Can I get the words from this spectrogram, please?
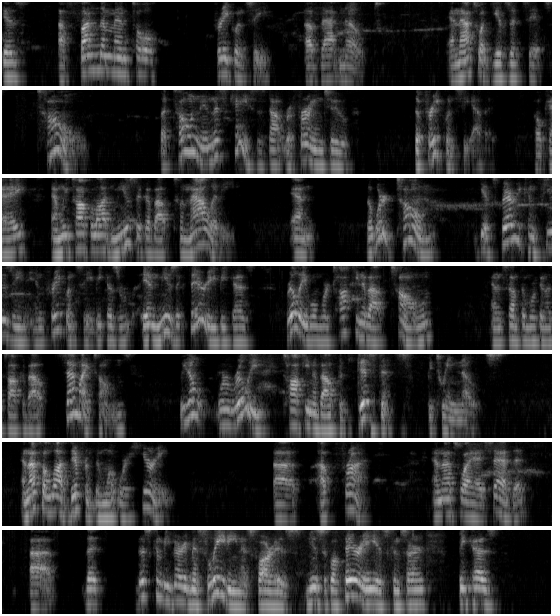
is a fundamental frequency of that note. And that's what gives it its tone. But tone in this case is not referring to the frequency of it. Okay? And we talk a lot in music about tonality. And the word tone gets very confusing in frequency because in music theory, because really when we're talking about tone and something we're going to talk about semitones, we don't, we're really talking about the distance between notes. And that's a lot different than what we're hearing uh, up front. And that's why I said that uh, that this can be very misleading as far as musical theory is concerned, because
